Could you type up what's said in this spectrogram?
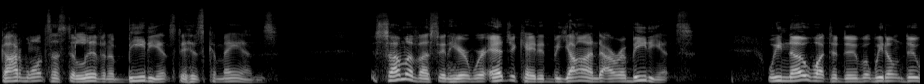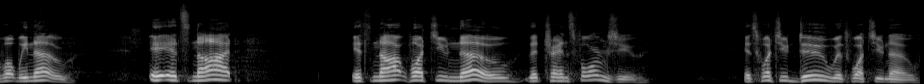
God wants us to live in obedience to his commands. Some of us in here, we're educated beyond our obedience. We know what to do, but we don't do what we know. It's not it's not what you know that transforms you, it's what you do with what you know.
